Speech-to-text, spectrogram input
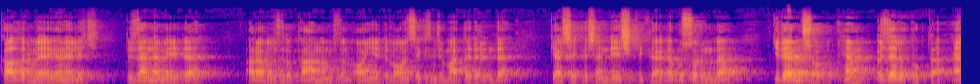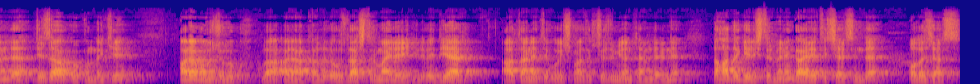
kaldırmaya yönelik düzenlemeyi de arabuluculuk kanunumuzun 17 ve 18. maddelerinde gerçekleşen değişikliklerde bu sorunu da gidermiş olduk. Hem özel hukukta hem de ceza hukukundaki arabuluculukla alakalı ve uzlaştırmayla ilgili ve diğer alternatif uyuşmazlık çözüm yöntemlerini daha da geliştirmenin gayreti içerisinde olacağız.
